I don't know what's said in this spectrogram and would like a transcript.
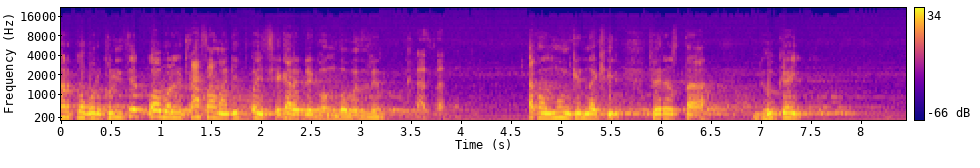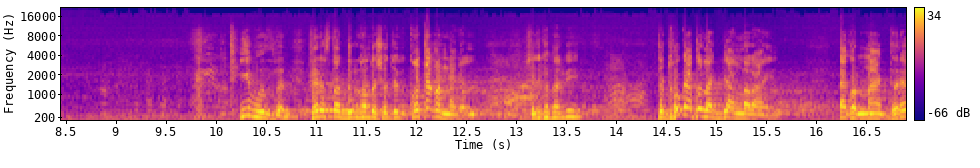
আর কবর খুঁড়িছে, কবরের কাঁচা মাটি, ওই সিগারেটের গন্ধ, বুঝলেন? এখন মুমকিন নাকি ফেরেস্তা ঢুকেই ঠিক বুঝবেন ফেরেস্তার দুর্গন্ধ সহ্য কথা কর না কেন? সহ্য করতে পারবি? তো ঢোকা তো লাগবে আল্লাহর আইন। এখন নাক ধরে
